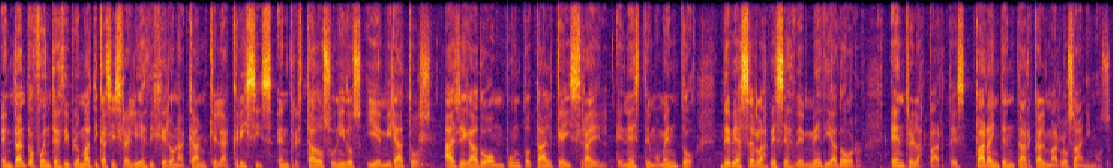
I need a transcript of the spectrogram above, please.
En tanto, fuentes diplomáticas israelíes dijeron a Khan que la crisis entre Estados Unidos y Emiratos ha llegado a un punto tal que Israel, en este momento, debe hacer las veces de mediador entre las partes para intentar calmar los ánimos.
